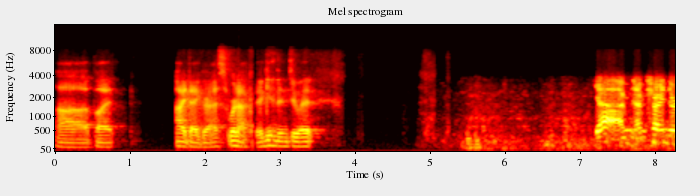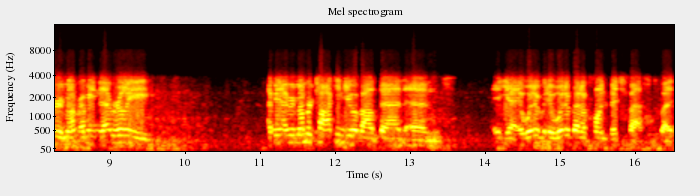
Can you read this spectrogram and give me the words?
Uh, but I digress. We're not going to get into it. yeah, I'm, I'm trying to remember. I mean, that really, I mean, I remember talking to you about that, and yeah, it would have it would have been a fun bitch fest. But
